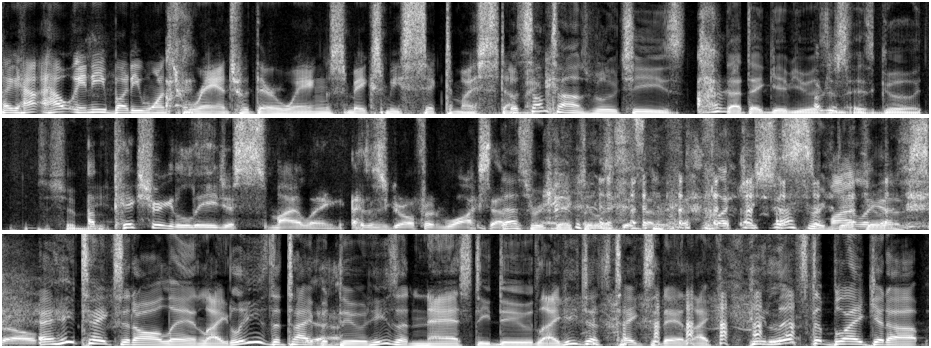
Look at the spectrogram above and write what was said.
like how, how anybody wants ranch with their wings makes me sick to my stomach. but sometimes blue cheese that they give you isn't as good as it should be. I'm picturing Lee just smiling as his girlfriend walks out. That's ridiculous. like he's just That's smiling at ridiculous. himself. And he takes it all in. Like Lee's the type Yeah. of dude. He's a nasty dude. Like he just takes it in. Like he lifts the blanket up.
